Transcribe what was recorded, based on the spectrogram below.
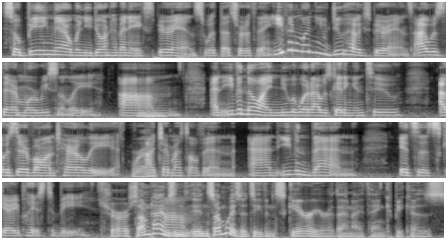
So being there when you don't have any experience with that sort of thing, even when you do have experience, I was there more recently, um, and even though I knew what I was getting into, I was there voluntarily. Right. I checked myself in, and even then, it's a scary place to be. Sure. Sometimes, Um, in, in some ways, it's even scarier than I think because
